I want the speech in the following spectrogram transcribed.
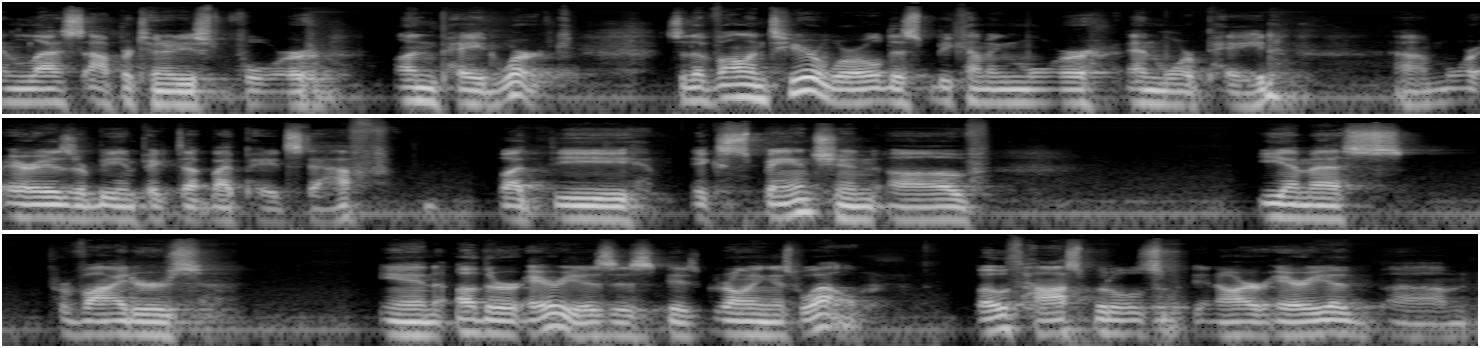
and less opportunities for unpaid work. So the volunteer world is becoming more and more paid. Uh, more areas are being picked up by paid staff, but the expansion of EMS providers in other areas is, is growing as well. Both hospitals in our area, um,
